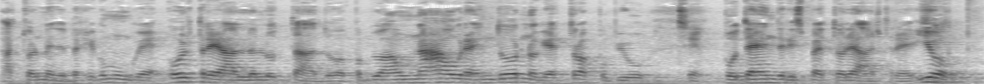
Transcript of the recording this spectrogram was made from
attualmente perché comunque oltre al lottato proprio ha un'aura intorno che è troppo più Sì. potente rispetto alle altre. Io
